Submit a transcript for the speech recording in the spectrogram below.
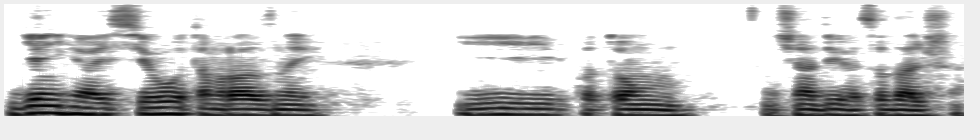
деньги, ICO там разные, и потом начинают двигаться дальше.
